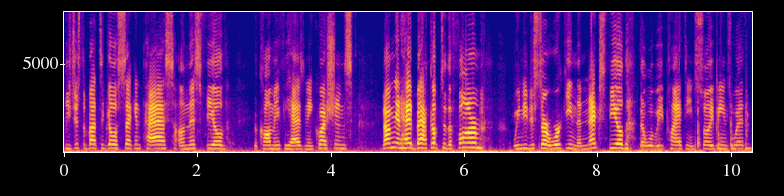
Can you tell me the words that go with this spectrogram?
He's just about to go second pass on this field. He'll call me if he has any questions. Now I'm gonna head back up to the farm. We need to start working the next field that we'll be planting soybeans with.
